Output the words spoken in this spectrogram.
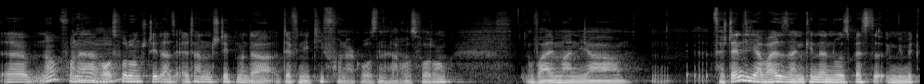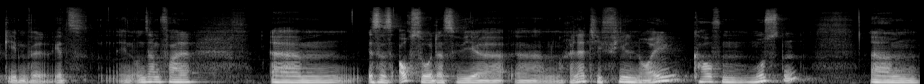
äh, ne, vor einer mhm. Herausforderung steht, als Eltern steht man da definitiv vor einer großen Herausforderung, weil man ja äh, verständlicherweise seinen Kindern nur das Beste irgendwie mitgeben will. Jetzt in unserem Fall ähm, ist es auch so, dass wir ähm, relativ viel neu kaufen mussten. Ähm,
